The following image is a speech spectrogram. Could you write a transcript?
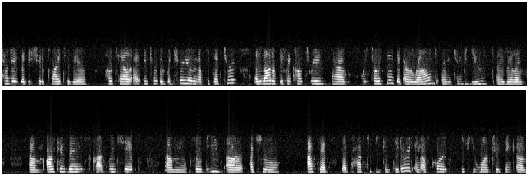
standards that they should apply to their hotel uh, in terms of material and architecture. A lot of different countries have resources that are around and can be used, as well as um, artisans, craftsmanship. Um, so these are actual assets that have to be considered. And of course, if you want to think of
